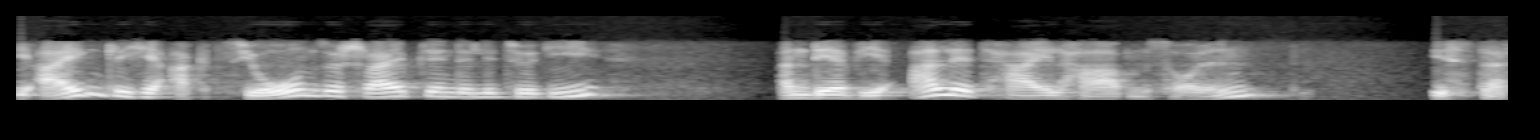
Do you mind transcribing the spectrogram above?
Die eigentliche Aktion, so schreibt er in der Liturgie, an der wir alle teilhaben sollen, ist das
